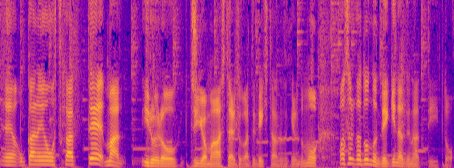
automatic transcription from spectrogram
えー、お金を使って、まあ、いろいろ事業回したりとかってできたんだけれども、まあ、それがどんどんできなくなっていいと。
